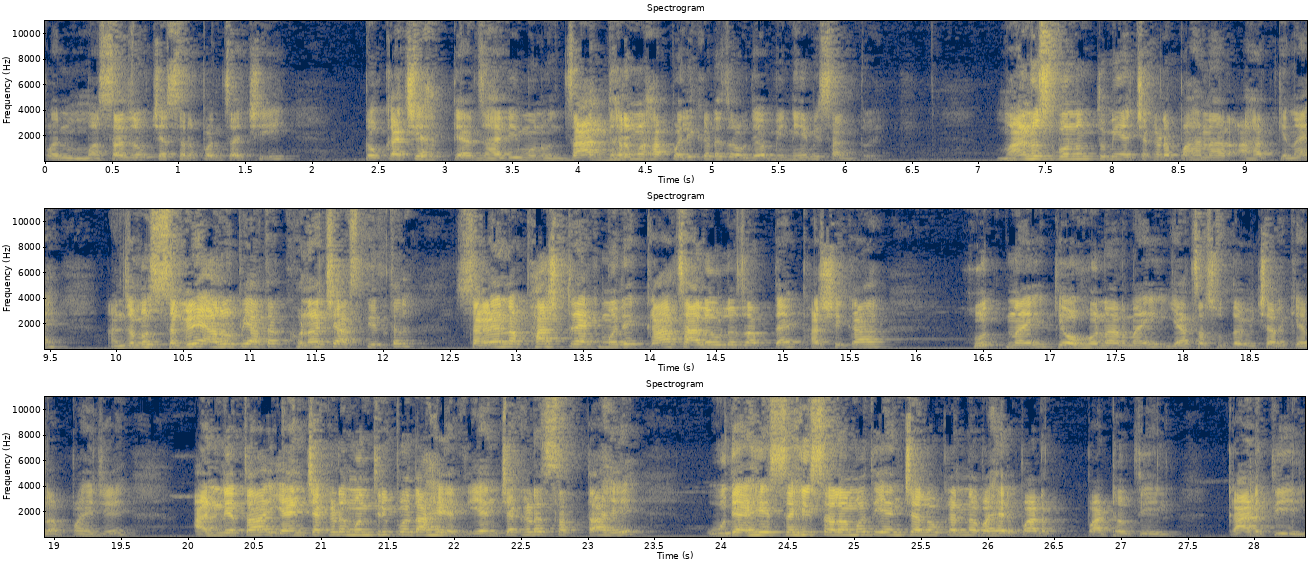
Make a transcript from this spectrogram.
पण मसाजोगच्या सरपंचाची टोकाची हत्या झाली म्हणून जात धर्म हा पलीकडे जाऊ द्या मी नेहमी सांगतोय. माणूस म्हणून तुम्ही याच्याकडे पाहणार आहात की नाही? आणि जर मग सगळे आरोपी आता खुनाचे असतील तर सगळ्यांना फास्ट ट्रॅकमध्ये का चालवलं जात नाही फाशी का होत नाही किंवा होणार नाही याचा सुद्धा विचार केला पाहिजे. अन्यथा यांच्याकडे मंत्रीपद आहेत यांच्याकडे सत्ता आहे. उद्या हे सही सलामत यांच्या लोकांना बाहेर पाड पाठवतील काढतील.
